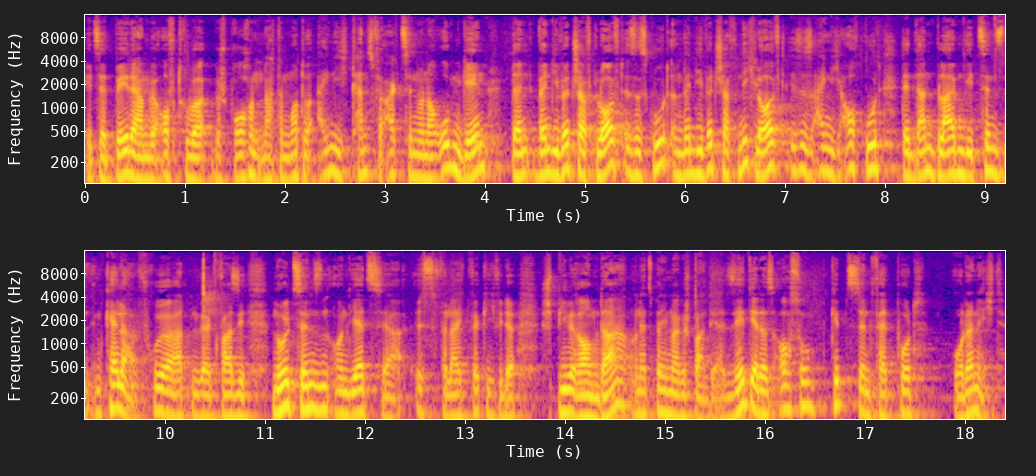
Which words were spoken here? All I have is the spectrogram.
EZB, da haben wir oft drüber gesprochen, nach dem Motto, eigentlich kann es für Aktien nur nach oben gehen, denn wenn die Wirtschaft läuft, ist es gut und wenn die Wirtschaft nicht läuft, ist es eigentlich auch gut, denn dann bleiben die Zinsen im Keller. Früher hatten wir quasi null Zinsen und jetzt ja, ist vielleicht wirklich wieder Spielraum da. Und jetzt bin ich mal gespannt. Ja, seht ihr das auch so? Gibt es den Fatput oder nicht?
